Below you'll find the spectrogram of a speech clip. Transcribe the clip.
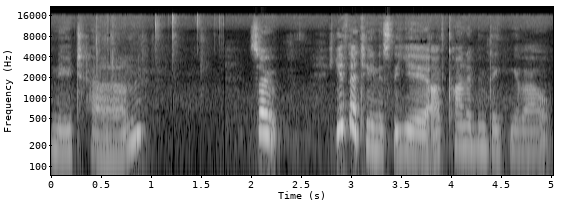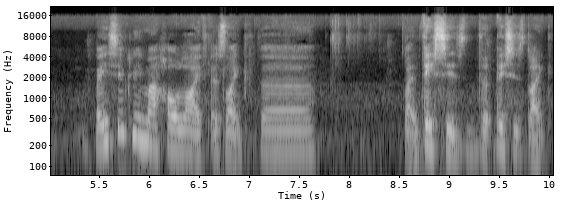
new term. So, year 13 is the year I've kind of been thinking about basically my whole life as like the like this is the, this is like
